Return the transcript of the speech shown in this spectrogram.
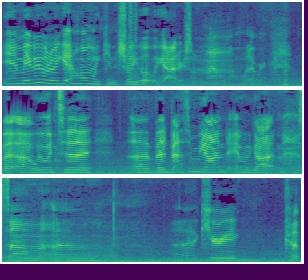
and maybe when we get home we can show you what we got or something. I don't know, whatever. but uh, we went to uh, Bed Bath and Beyond and we got some um, uh, Keurig cup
